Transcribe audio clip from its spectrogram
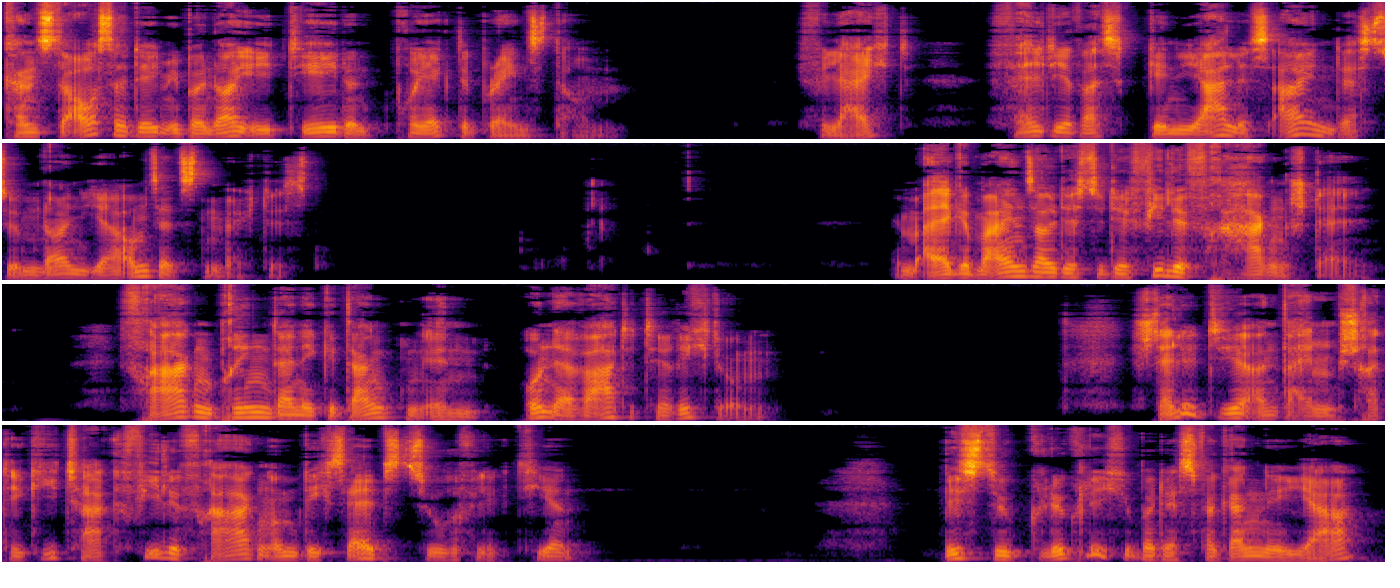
kannst du außerdem über neue Ideen und Projekte brainstormen. Vielleicht fällt dir was Geniales ein, das du im neuen Jahr umsetzen möchtest. Im Allgemeinen solltest du dir viele Fragen stellen. Fragen bringen deine Gedanken in unerwartete Richtungen. Stelle dir an deinem Strategietag viele Fragen, um dich selbst zu reflektieren. Bist du glücklich über das vergangene Jahr?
